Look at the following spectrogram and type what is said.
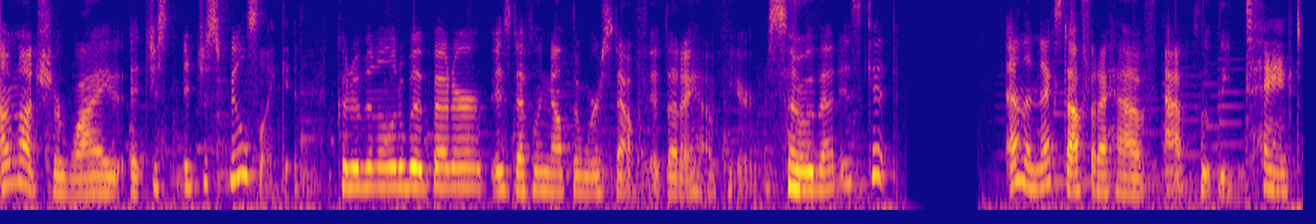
I'm not sure why, it just it just feels like it. Could have been a little bit better, is definitely not the worst outfit that I have here. So that is Kit. And the next outfit I have absolutely tanked.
